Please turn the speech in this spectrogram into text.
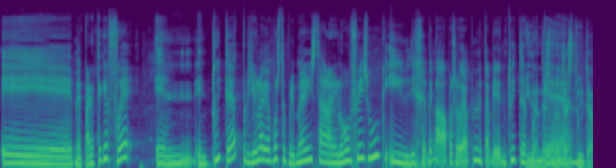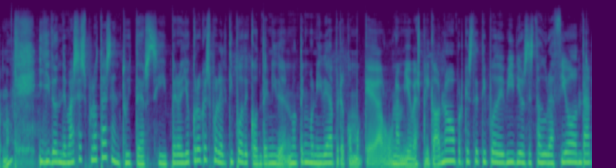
eh, me parece que fue en, en Twitter, porque yo lo había puesto primero en Instagram y luego en Facebook y dije, venga, va, pues lo voy a poner también en Twitter. Y donde porque- explotas Twitter, ¿no? y donde más explota es en Twitter, sí, pero yo creo que es por el tipo de contenido. No tengo ni idea, pero como que algún amigo me ha explicado, no, porque este tipo de vídeos de esta duración, tal.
